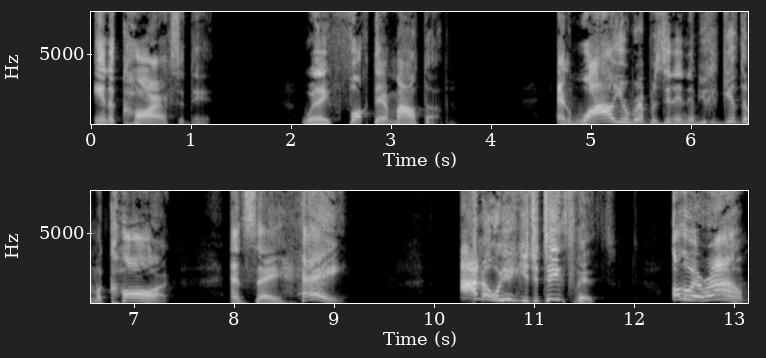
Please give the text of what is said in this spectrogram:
in a car accident where they fucked their mouth up. And while you're representing them, you could give them a card and say, hey, I know where you can get your teeth fixed. All the way around.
